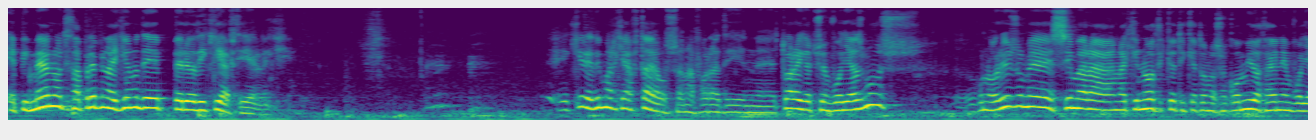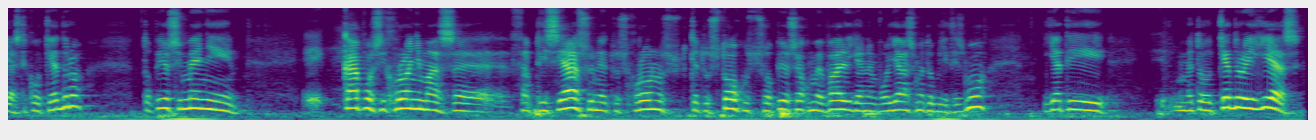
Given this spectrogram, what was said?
Επιμένω ότι θα πρέπει να γίνονται περιοδικοί αυτοί οι έλεγχοι. Ε, κύριε Δήμαρχε, αυτά όσον αφορά την... Ε, τώρα για τους εμβολιασμούς. γνωρίζουμε, σήμερα ανακοινώθηκε ότι και το νοσοκομείο θα είναι εμβολιαστικό κέντρο, το οποίο σημαίνει ε, κάπως οι χρόνοι μας ε, θα πλησιάσουν τους χρόνους και τους στόχους τους οποίους έχουμε βάλει για να εμβολιάσουμε τον πληθυσμό, γιατί με το κέντρο υγείας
